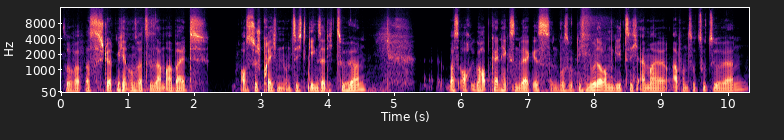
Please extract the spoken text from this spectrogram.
so was stört mich an unserer Zusammenarbeit auszusprechen und sich gegenseitig zu hören was auch überhaupt kein Hexenwerk ist und wo es wirklich nur darum geht, sich einmal ab und zu zuzuhören.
